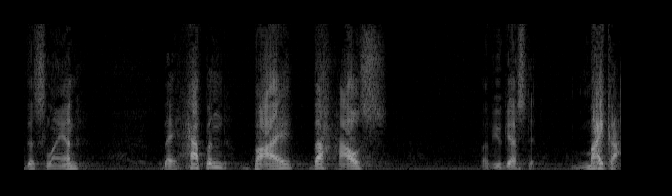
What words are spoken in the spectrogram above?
this land, they happened by the house of, you guessed it, Micah.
